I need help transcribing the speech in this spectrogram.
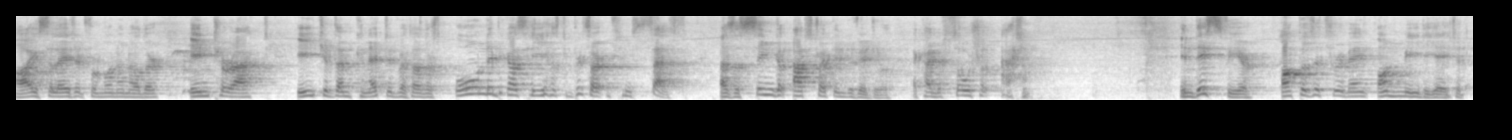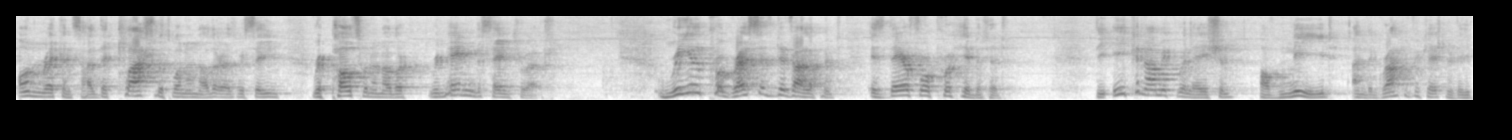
isolated from one another, interact, each of them connected with others only because he has to preserve himself as a single abstract individual, a kind of social atom. In this sphere, opposites remain unmediated, unreconciled. They clash with one another, as we've seen, repulse one another, remaining the same throughout. Real progressive development is therefore prohibited. The economic relation of need and the gratification of need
